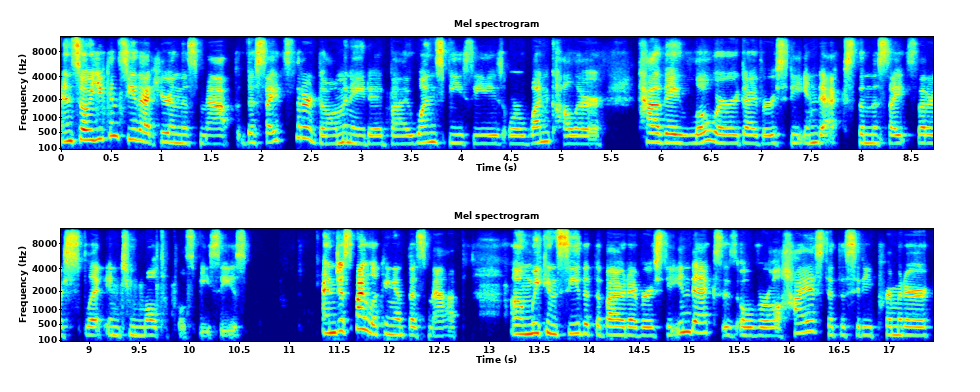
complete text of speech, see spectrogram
And so you can see that here in this map, the sites that are dominated by one species or one color have a lower diversity index than the sites that are split into multiple species. And just by looking at this map, um, we can see that the biodiversity index is overall highest at the city perimeter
